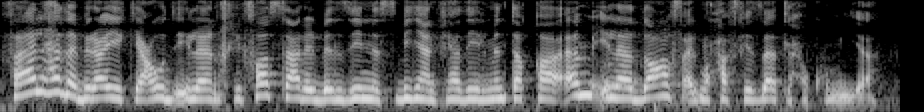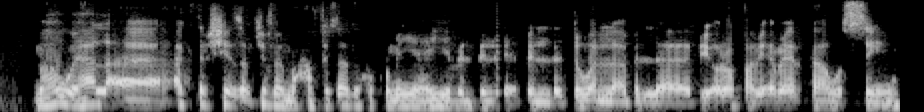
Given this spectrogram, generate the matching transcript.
فهل هذا برأيك يعود إلى انخفاض سعر البنزين نسبيا في هذه المنطقة أم إلى ضعف المحفزات الحكومية؟ ما هو هلأ أكثر شيء إذا بتشوف المحفزات الحكومية هي بالدول بأوروبا بأمريكا والصين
